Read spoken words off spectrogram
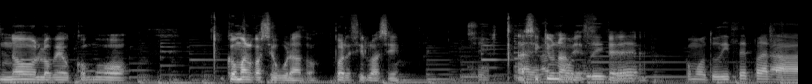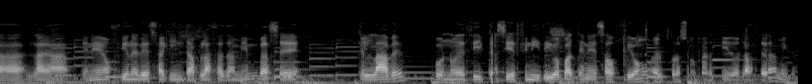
no lo veo como, como algo asegurado, por decirlo así. Sí. Así Además, que una vez... Dices, eh... Como tú dices, para la, tener opciones de esa quinta plaza también va a ser clave, por no decir casi definitivo, para tener esa opción el próximo partido en la cerámica.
